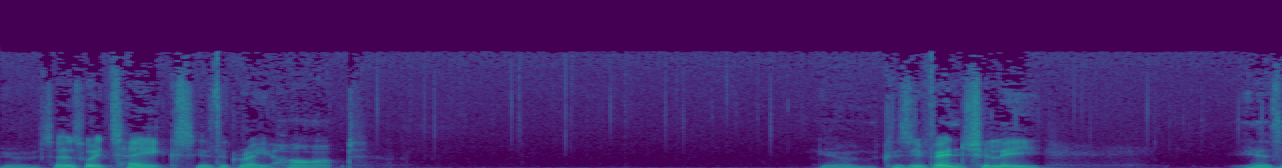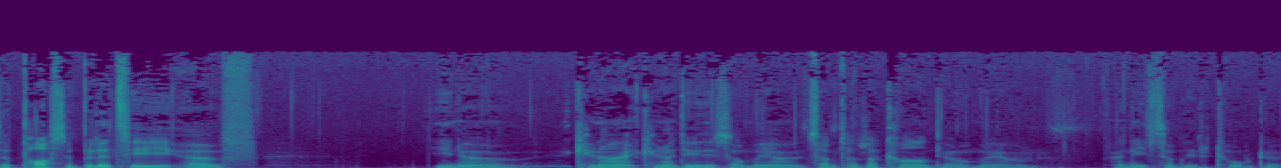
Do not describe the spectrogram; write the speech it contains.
You know, so that's what it takes is the great heart. You know, because eventually you know, there's a possibility of, you know, can I can I do this on my own? Sometimes I can't do it on my own. I need somebody to talk to.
